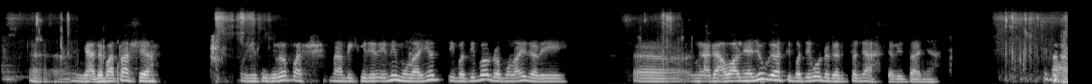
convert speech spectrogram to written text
eh, nggak ada batas ya. Begitu juga pas Nabi Khidir ini mulainya tiba-tiba udah mulai dari eh, nggak ada awalnya juga, tiba-tiba udah dari tengah ceritanya. Nah,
